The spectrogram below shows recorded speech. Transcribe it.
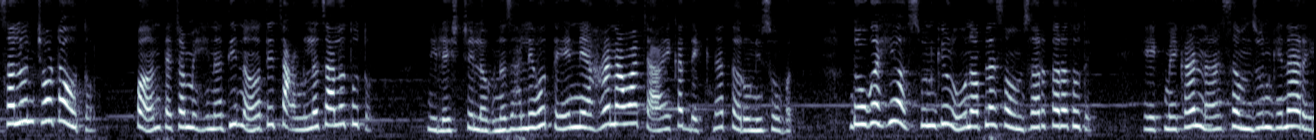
सलून छोटं होतं पण त्याच्या मेहनतीनं ते चांगलं चालत होतं. निलेशचे लग्न झाले होते नेहा नावाच्या एका देखण्या तरुणीसोबत. दोघंही असून खेळून आपला संसार करत होते. एकमेकांना समजून घेणारे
